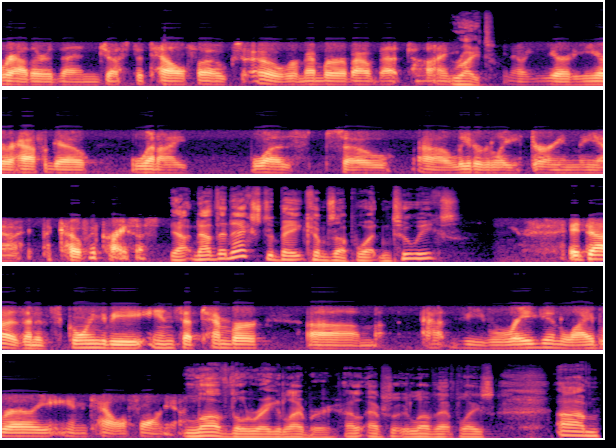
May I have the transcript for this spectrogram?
rather than just to tell folks, "Oh, remember about that time, right? You know, a year, a year and a half ago when I was so uh, leaderly during the, uh, the COVID crisis." Yeah. Now the next debate comes up what in two weeks? It does, and it's going to be in September. Um, at the Reagan Library in California. Love the Reagan Library. I absolutely love that place. Um,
